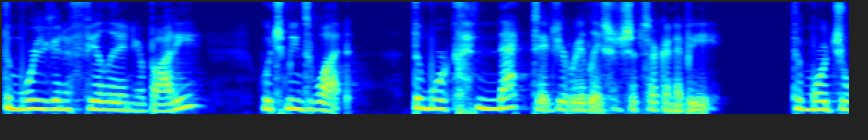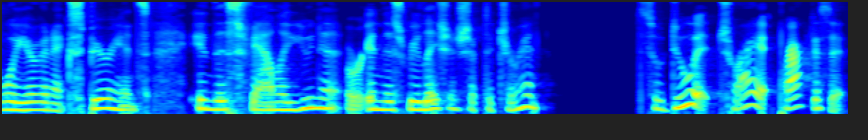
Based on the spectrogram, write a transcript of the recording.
the more you're going to feel it in your body, which means what? The more connected your relationships are going to be, the more joy you're going to experience in this family unit or in this relationship that you're in. So do it, try it, practice it.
